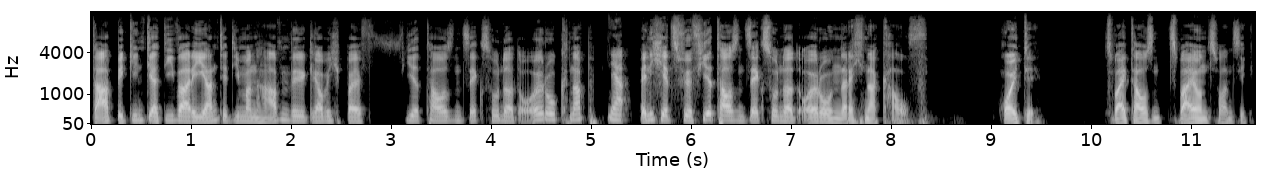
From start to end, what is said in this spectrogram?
da beginnt ja die Variante, die man haben will, glaube ich, bei 4.600 Euro knapp. Ja. Wenn ich jetzt für 4.600 Euro einen Rechner kaufe, heute, 2022,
